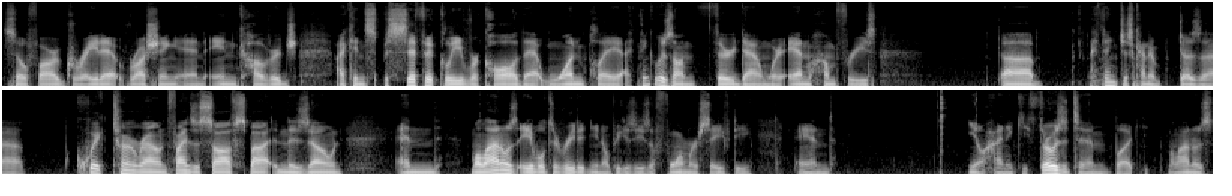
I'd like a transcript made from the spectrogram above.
so far, great at rushing and in coverage. I can specifically recall that one play. I think it was on third down where Adam Humphries, uh, I think just kind of does a quick turnaround, finds a soft spot in the zone, and Milano is able to read it, you know, because he's a former safety, and you know Heinicke throws it to him, but Milano's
